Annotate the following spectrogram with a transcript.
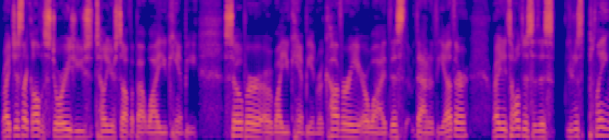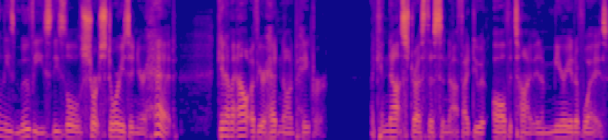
right? Just like all the stories you used to tell yourself about why you can't be sober or why you can't be in recovery or why this, that, or the other, right? It's all just this, you're just playing these movies, these little short stories in your head. Get them out of your head and on paper. I cannot stress this enough. I do it all the time in a myriad of ways,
